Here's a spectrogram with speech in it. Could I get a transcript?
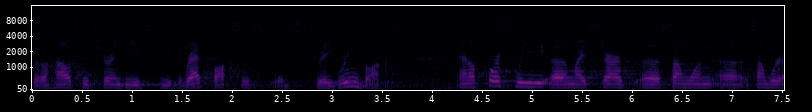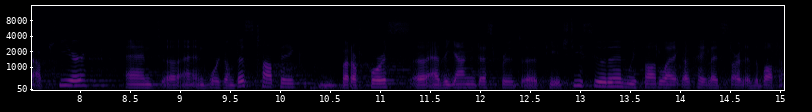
So how to turn these, these red boxes uh, to a green box. And of course, we uh, might start someone, somewhere up here and, and work on this topic. But of course, as a young, desperate PhD student, we thought like, okay, let's start at the bottom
